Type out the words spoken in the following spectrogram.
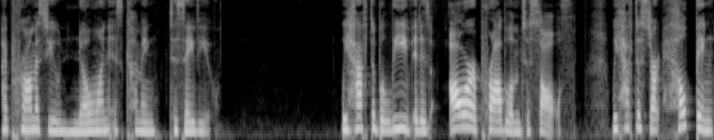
I promise you, no one is coming to save you. We have to believe it is our problem to solve. We have to start helping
